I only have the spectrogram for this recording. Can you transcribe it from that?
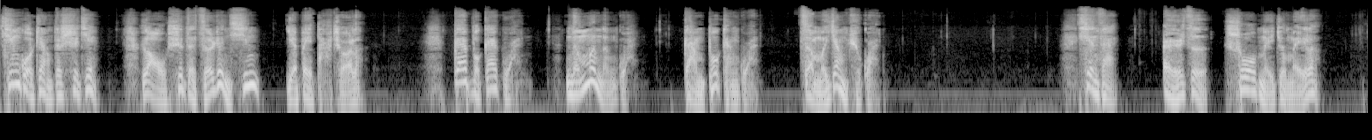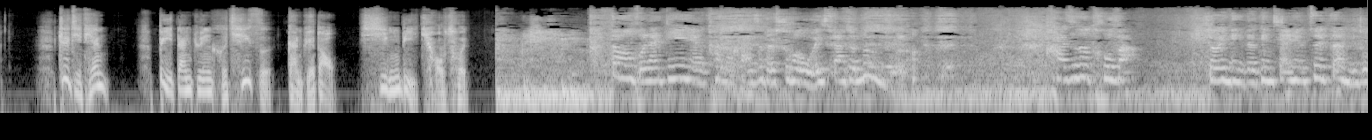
经过这样的事件，老师的责任心也被打折了。该不该管？能不能管？敢不敢管？怎么样去管？现在，儿子说没就没了。这几天，毕丹军和妻子感觉到心力憔悴。当我回来第一眼看到孩子的时候，我一下就愣住了。孩子的头发。小雨理的跟监狱罪犯那种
